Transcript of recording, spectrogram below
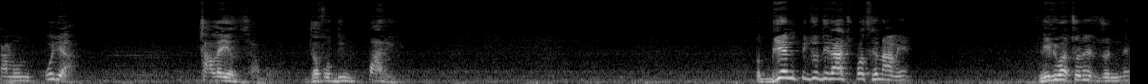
কানুন কইরা চালাইয়া যাব, যতদিন পারি। তো বিএনপি যদি রাজপথে নামে নির্বাচনের জন্য,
